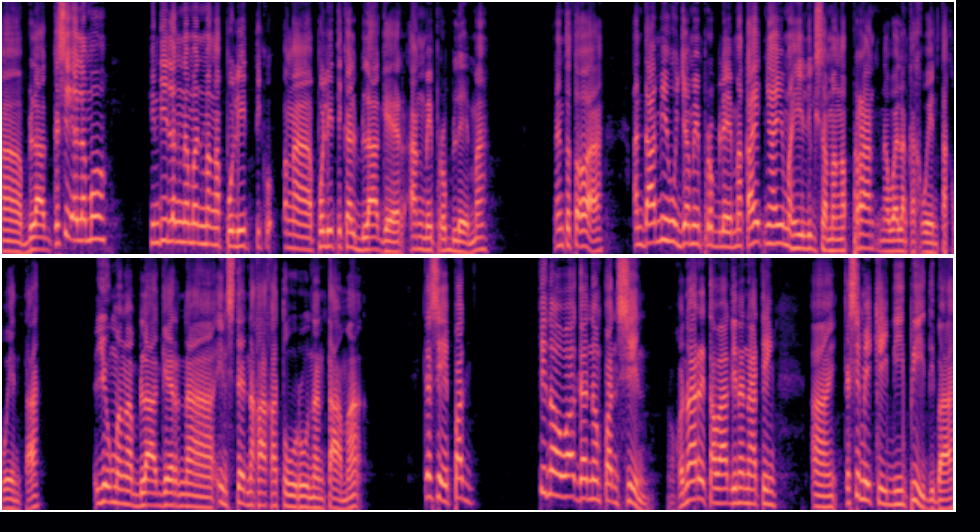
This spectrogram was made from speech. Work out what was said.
uh, vlog. Kasi alam mo, hindi lang naman mga politiko, mga political vlogger ang may problema. Ang totoo ah, ang dami ho dyan may problema kahit nga yung mahilig sa mga prank na walang kakwenta-kwenta. Yung mga vlogger na instead nakakaturo ng tama. Kasi pag tinawagan ng pansin, kunwari tawagin na nating, uh, kasi may KBP, di ba?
